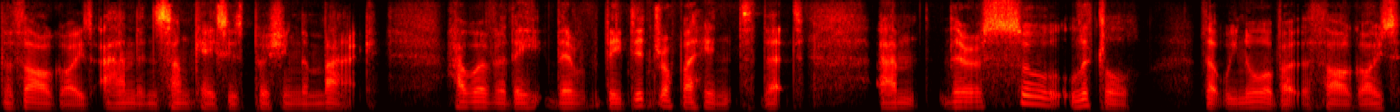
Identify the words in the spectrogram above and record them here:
the Thargoids and in some cases pushing them back however they they, did drop a hint that um, there is so little that we know about the Thargoids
